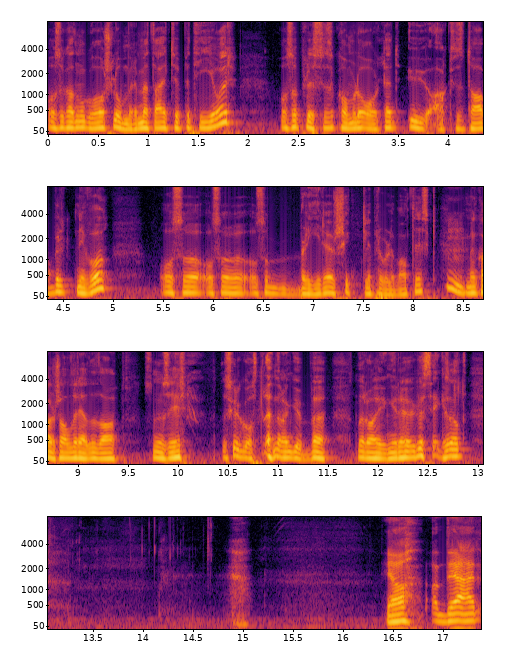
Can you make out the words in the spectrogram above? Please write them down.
Og så kan de gå og slumre med dette i type ti år. Og så plutselig så kommer du over til et uakseptabelt nivå. Og så, og, så, og så blir det skikkelig problematisk. Mm. Men kanskje allerede da, som du sier, du skulle gått til en eller annen gubbe når du var yngre, August, ikke sant? Ja, det er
